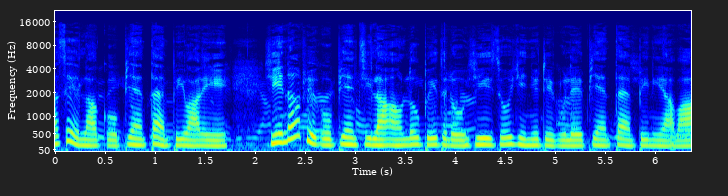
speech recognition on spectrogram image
90လောက်ကိုပြန်တန့်ပေးပါတယ်ရေနောက်တွေကိုပြန်ကြည်လာအောင်လုပ်ပေးသလိုရေစိုးရေညွတ်တွေကိုလည်းပြန်တန့်ပေးနေတာပါ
